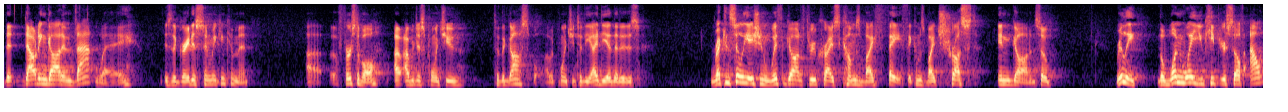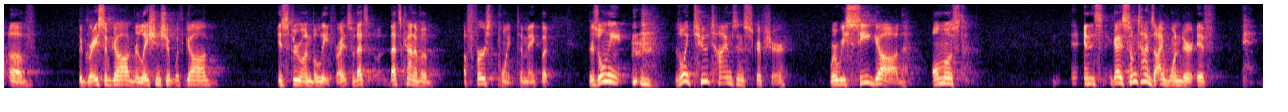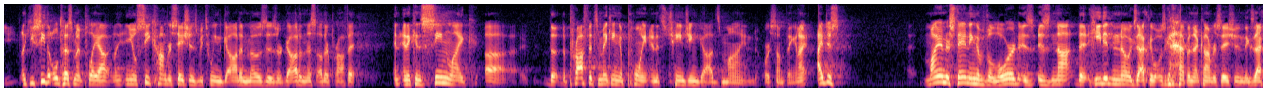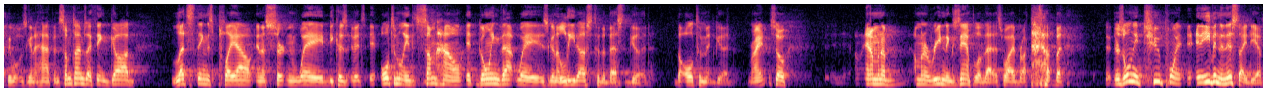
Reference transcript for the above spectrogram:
that doubting God in that way is the greatest sin we can commit. Uh, first of all, I, I would just point you to the gospel. I would point you to the idea that it is reconciliation with God through Christ comes by faith, it comes by trust in God. And so, really, the one way you keep yourself out of the grace of God, relationship with God, is through unbelief, right? So that's, that's kind of a, a first point to make. But there's only, there's only two times in Scripture where we see God almost. And guys, sometimes I wonder if like you see the Old Testament play out, and you'll see conversations between God and Moses or God and this other prophet, and, and it can seem like uh, the, the prophet's making a point and it's changing God's mind or something. And I, I just, my understanding of the Lord is, is not that he didn't know exactly what was going to happen in that conversation and exactly what was going to happen. Sometimes I think God lets things play out in a certain way because it's, it ultimately, somehow, it going that way is going to lead us to the best good, the ultimate good right? So, and I'm going to I'm going to read an example of that. That's why I brought that up. But there's only two points, and even in this idea,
